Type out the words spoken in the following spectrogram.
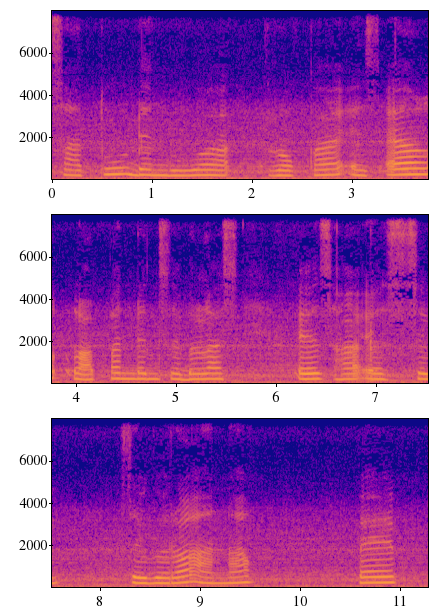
1 dan 2, Roka SL 8 dan 11, SHS Segera Anak PP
